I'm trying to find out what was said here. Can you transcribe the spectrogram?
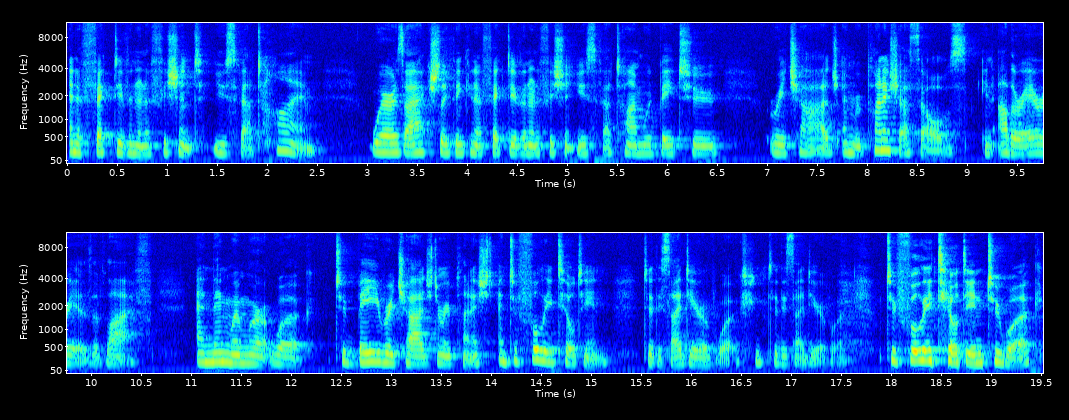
an effective and an efficient use of our time. Whereas I actually think an effective and an efficient use of our time would be to recharge and replenish ourselves in other areas of life. And then when we're at work, to be recharged and replenished and to fully tilt in to this idea of work, to this idea of work, to fully tilt into work,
